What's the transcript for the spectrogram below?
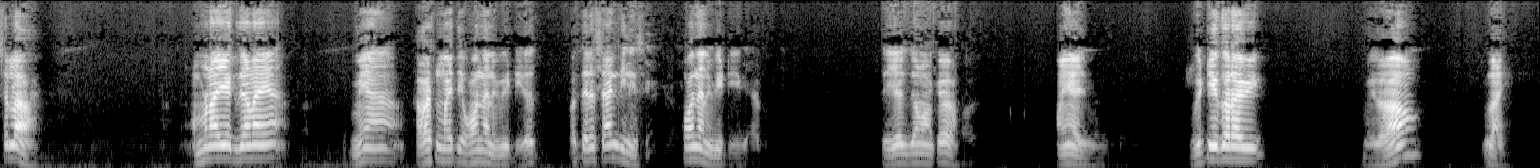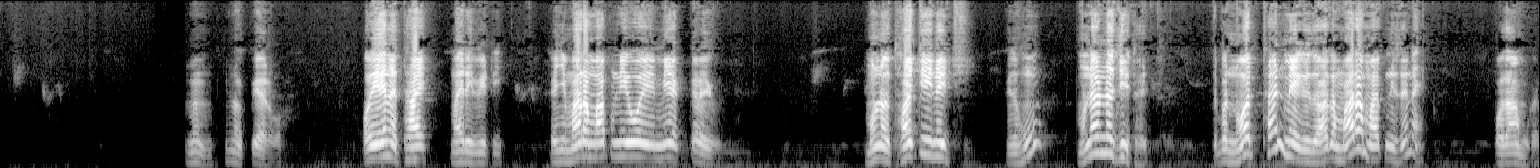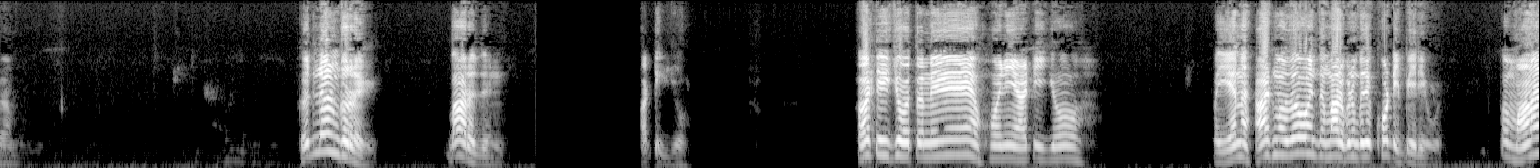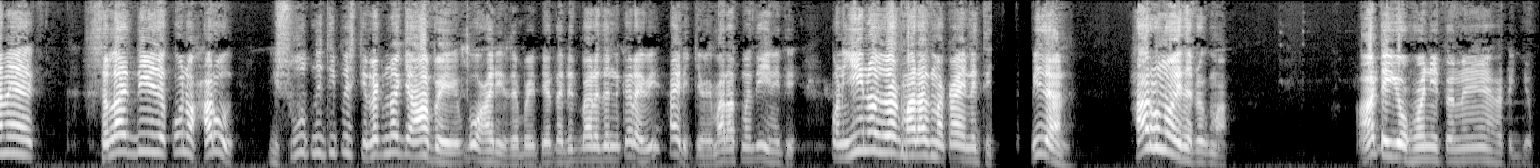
સલાહ હમણાં એક જણાએ મેં હાથમાંથી હોનાની વીટી. અત્યારે શાંતિની છે. હોનાની વીટી તો એક જણો કે, અહીંયા જ વીટી કરાવી. મેં હા. લાય. મેં પહેરવો. હવે એને થાય મારી વીટી. કઈ મારા માપની હોય મેં કરાવ્યું મને થતી નથી. હું? મને નથી થતી. તો પણ નો થાય ને મેં કીધું, આ તો મારા માપની છે ને. આમ કરે આમ કરાવી બાર દિન હટી ગયો. હટી ગયો તને, હોની હટી ગયો. પછી એના હાથમાં જવો ને મારે ઘણી બધી ખોટી પહેરી હોય. પણ માણાને સલાહ દી છે કોઈનું સારું સૂત નથી પછી લગ્ન કે હા ભાઈ, બહુ સારી છે ભાઈ. તે રીત બાર હજાર કરાવી. સારી કહેવાય. મારા હાથમાં દી નથી. પણ એ ન જોવા મારા હાથમાં કાંઈ નથી. બીજાને. સારું ન હોય છે ટૂંકમાં. હટી ગયો હોની તને હટી ગયો.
